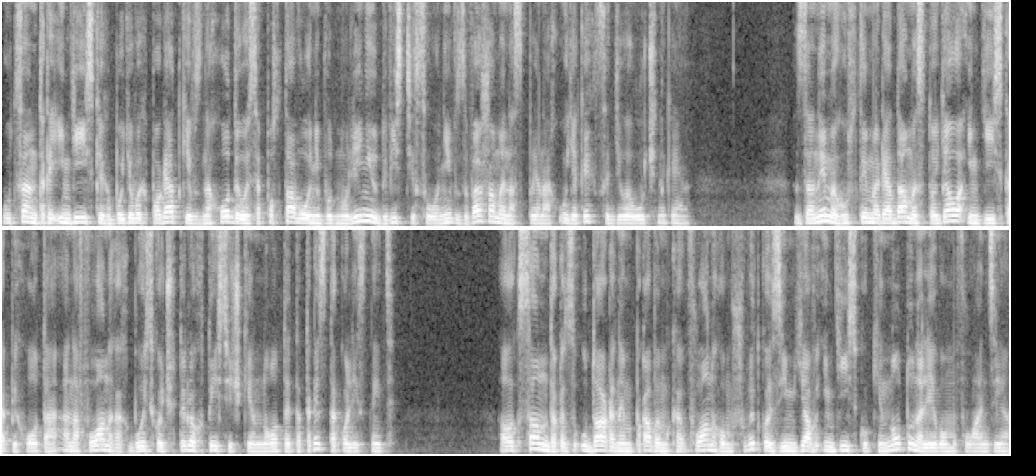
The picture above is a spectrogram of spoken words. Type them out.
У центрі індійських бойових порядків знаходилися поставлені в одну лінію 200 слонів з вежами на спинах, у яких сиділи лучники. За ними густими рядами стояла індійська піхота, а на флангах близько 4 тисяч кінноти та 300 колісниць. Олександр з ударним правим флангом швидко зім'яв індійську кінноту на лівому фланзі.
